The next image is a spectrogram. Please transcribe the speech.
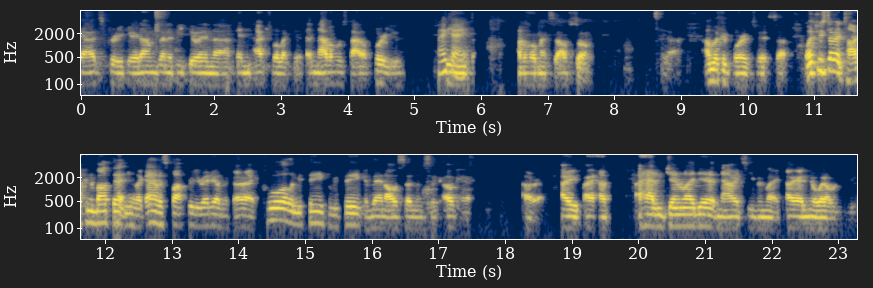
Yeah, it's pretty good. I'm gonna be doing uh, an actual like a, a Navajo style for you. Okay. Navajo myself, so yeah. I'm looking forward to it. So once we started talking about that, and you're like, I have a spot for you ready. I was like, all right, cool. Let me think. Let me think. And then all of a sudden, it's like, okay, all right. I I have I had a general idea. And now it's even like I already know what I want to do.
